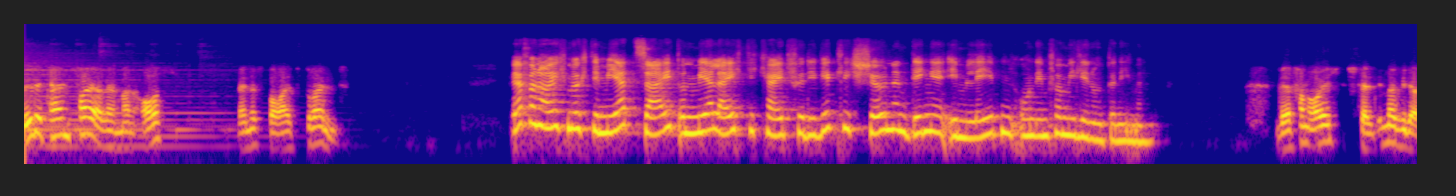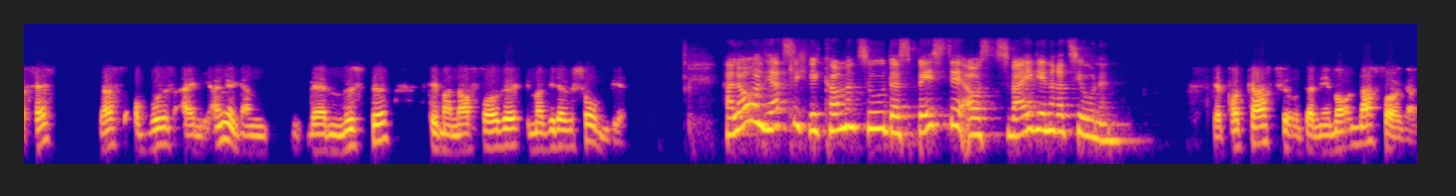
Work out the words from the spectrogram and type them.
Bilde kein Feuerwehrmann aus, wenn es bereits brennt. Wer von euch möchte mehr Zeit und mehr Leichtigkeit für die wirklich schönen Dinge im Leben und im Familienunternehmen? Wer von euch stellt immer wieder fest, dass, obwohl es eigentlich angegangen werden müsste, das Thema Nachfolge immer wieder geschoben wird? Hallo und herzlich willkommen zu Das Beste aus zwei Generationen. Der Podcast für Unternehmer und Nachfolger.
